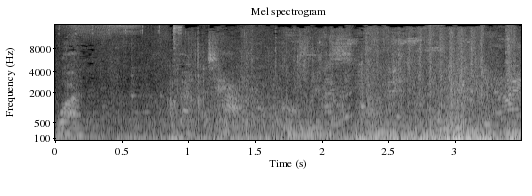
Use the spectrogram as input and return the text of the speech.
one. Attack commence immediately.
